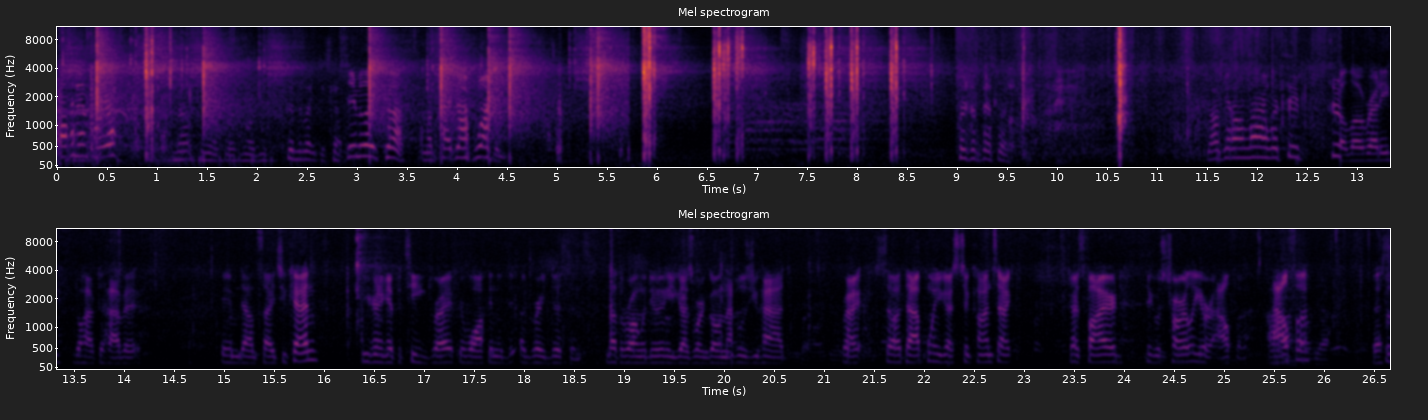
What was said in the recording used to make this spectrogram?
Popping in for real? Stimulate cuff. I'm gonna patch off weapon. Push up this way. Y'all get online with team two. Low ready. You Don't have to have it aim down sights. You can. You're gonna get fatigued, right? If you're walking a great distance. Nothing wrong with doing it. You guys weren't going that as you had, right? So at that point, you guys took contact. You guys fired. I think it was Charlie or Alpha. Alpha. Best was the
